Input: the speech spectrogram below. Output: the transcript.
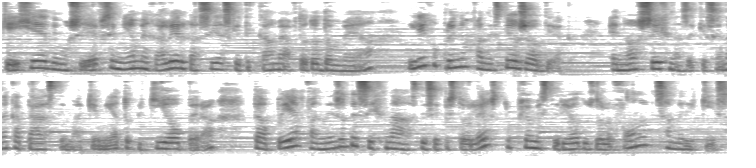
και είχε δημοσιεύσει μια μεγάλη εργασία σχετικά με αυτό το τομέα λίγο πριν εμφανιστεί ο Ζόντιακ ενώ σύχναζε και σε ένα κατάστημα και μια τοπική όπερα, τα οποία εμφανίζονται συχνά στις επιστολές του πιο μυστηριώδους δολοφόνου της Αμερικής.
